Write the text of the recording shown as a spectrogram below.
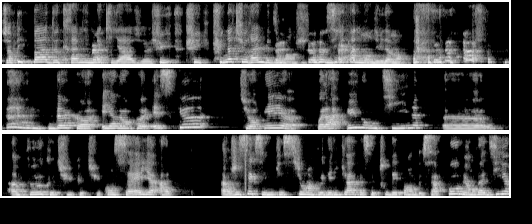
j'applique pas de crème ni de maquillage. Je suis, je suis, je suis naturelle le dimanche. S'il n'y a pas de monde, évidemment. D'accord. Et alors, euh, est-ce que tu aurais, euh, voilà, une routine euh, un peu que tu que tu conseilles à alors, je sais que c'est une question un peu délicate parce que tout dépend de sa peau, mais on va dire,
